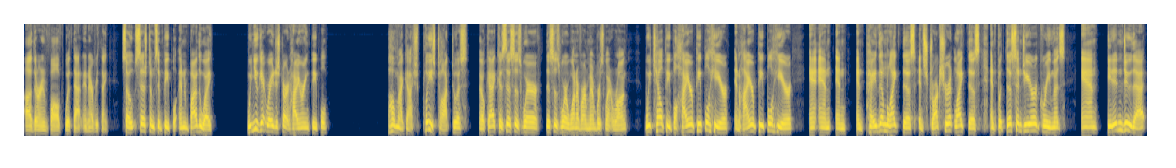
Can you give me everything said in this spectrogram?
uh, that are involved with that and everything. So systems and people. And by the way, when you get ready to start hiring people, oh my gosh, please talk to us, okay? Because this is where this is where one of our members went wrong. We tell people hire people here and hire people here and and and, and pay them like this and structure it like this and put this into your agreements. And he didn't do that.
